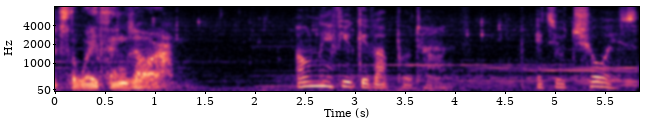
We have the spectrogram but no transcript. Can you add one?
It's the way things are. Only if you give up, Bhutan. It's your choice,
